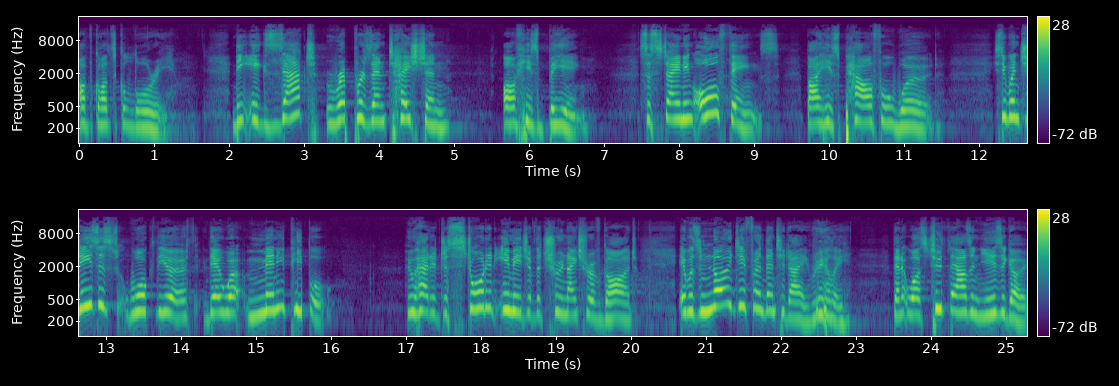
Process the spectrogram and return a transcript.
of God's glory, the exact representation of his being sustaining all things by his powerful word. You see, when Jesus walked the earth, there were many people who had a distorted image of the true nature of God. It was no different than today, really, than it was 2,000 years ago.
